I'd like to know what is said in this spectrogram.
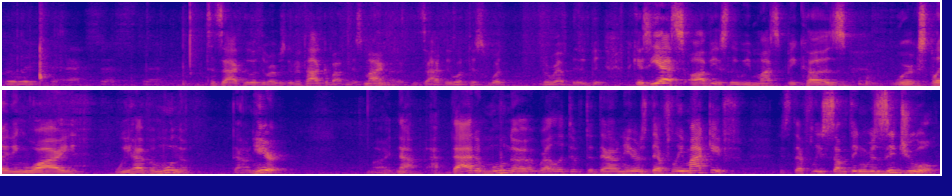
ability to access that? Exactly what the Rebbe is going to talk about in this. That's exactly what this what the Rebbe because yes, obviously we must because we're explaining why we have Amuna down here. Right now, that Amuna relative to down here is definitely makif. It's definitely something residual.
